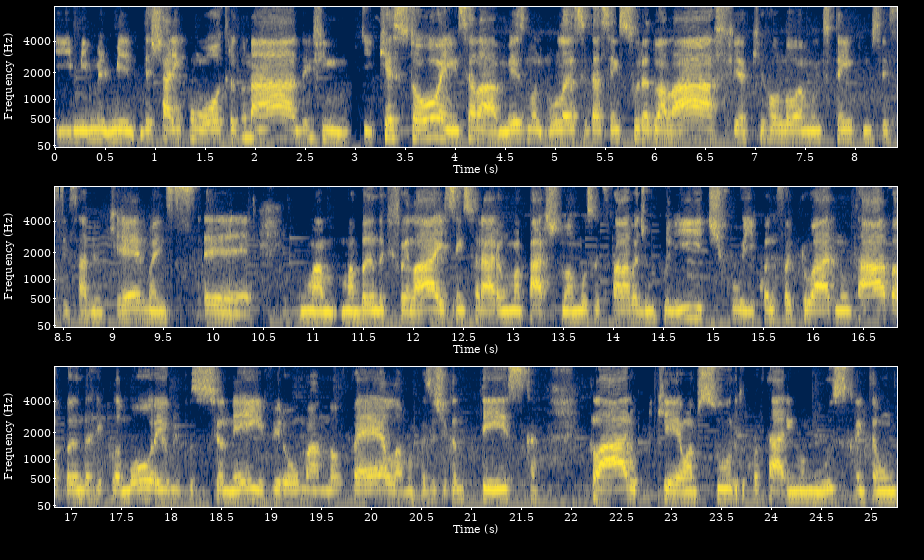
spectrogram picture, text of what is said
e me, me, deixarem com outra do nada, enfim, e questões, sei lá, mesmo o lance da censura do Aláfia, que rolou há muito tempo, não sei se vocês sabem o que é, mas é uma, uma banda que foi lá e censuraram uma parte de uma música que falava de um político, e quando foi pro ar não tava, a banda reclamou, eu me posicionei, virou uma novela, uma coisa gigantesca, claro, porque é um absurdo cortarem uma música, então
